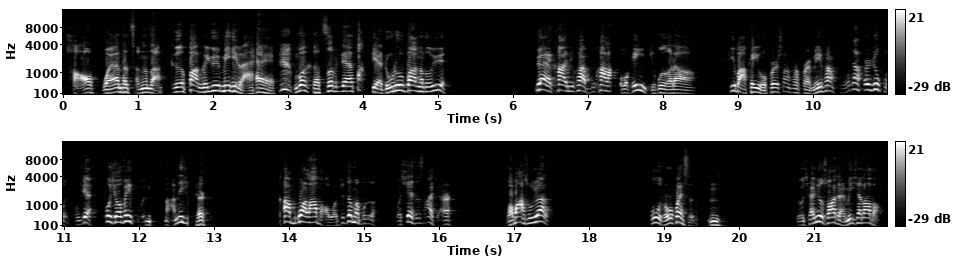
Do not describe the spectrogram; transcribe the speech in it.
好，我让他成长。”哥半个月没来，我搁直播间大点撸撸半个多月。愿意看就看，不看了我给你播了。P 八 K 有分上分分，没分不上分就滚出去，不消费滚，哪那些事儿？看不惯拉倒，我就这么播。我现实差钱我爸住院了，股骨头坏死，嗯。有钱就刷点，没钱拉倒。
